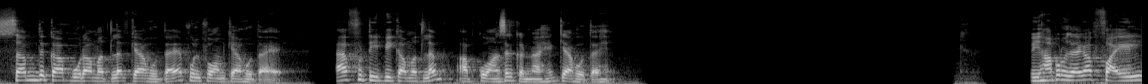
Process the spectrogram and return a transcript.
शब्द का पूरा मतलब क्या होता है, फुल फॉर्म क्या होता है? एफटीपी का मतलब आपको आंसर करना है, क्या होता है? तो यहाँ पर हो जाएगा फ़ाइल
